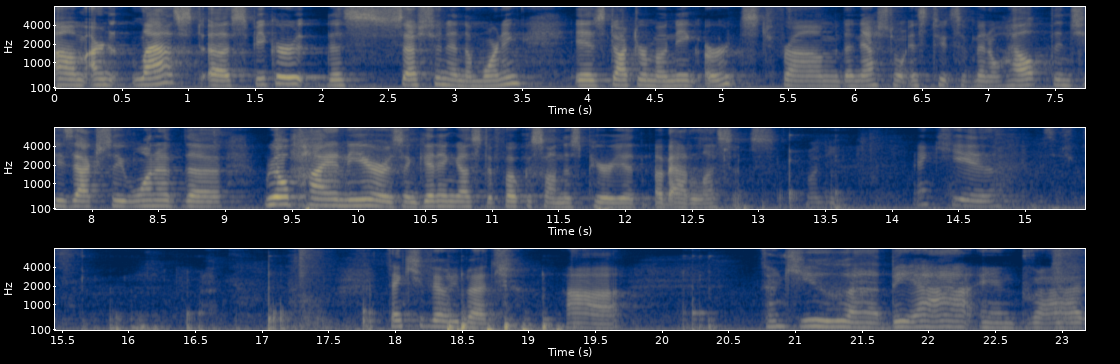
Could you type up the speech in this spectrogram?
Um, our last uh, speaker this session in the morning is Dr. Monique Ernst from the National Institutes of Mental Health, and she's actually one of the real pioneers in getting us to focus on this period of adolescence. Monique. Thank you. Thank you very much. Uh, thank you, uh, Bea and Brad,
